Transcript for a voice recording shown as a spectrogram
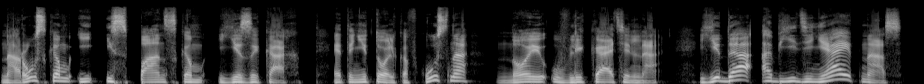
на русском и испанском языках. Это не только вкусно, но и увлекательно. Еда объединяет нас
